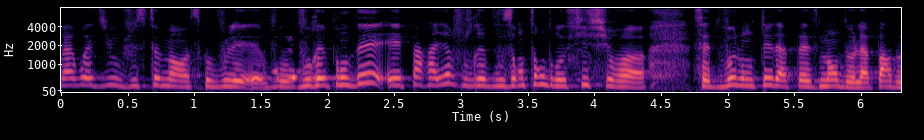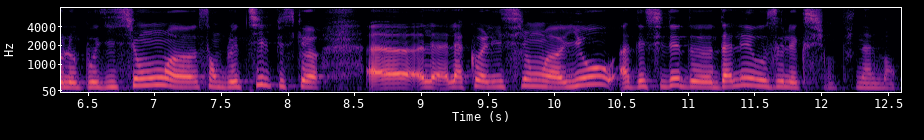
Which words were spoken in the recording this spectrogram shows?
Wadiou, justement, est-ce que vous, voulez, vous, répondez? Et par ailleurs, je voudrais vous entendre aussi sur euh, cette volonté d'apaisement de la part de l'opposition, euh, semble-t-il, puisque euh, la, la, coalition Yo a décidé d'aller aux élections, finalement.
